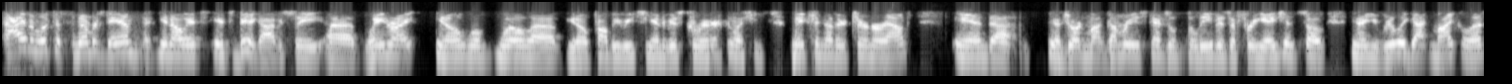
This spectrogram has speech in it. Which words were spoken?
I haven't looked at the numbers, Dan, but you know it's it's big. Obviously, uh, Wainwright, you know, will will uh, you know probably reach the end of his career unless he makes another turnaround. And uh, you know, Jordan Montgomery is scheduled to leave as a free agent. So you know, you've really got Mikolas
